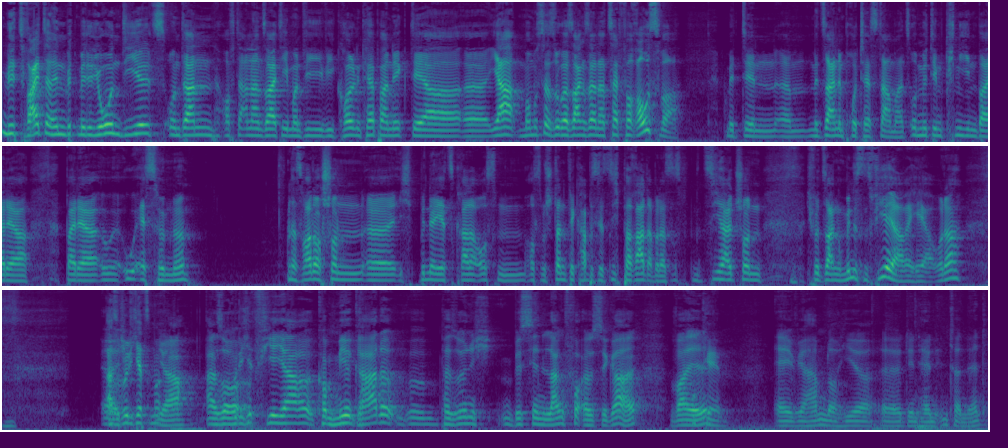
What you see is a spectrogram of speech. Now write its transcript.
Mit weiterhin mit Millionen Deals und dann auf der anderen Seite jemand wie, wie Colin Kaepernick, der, äh, ja, man muss ja sogar sagen, seiner Zeit voraus war mit, den, ähm, mit seinem Protest damals und mit dem Knien bei der, bei der US-Hymne. Das war doch schon, äh, ich bin ja jetzt gerade aus dem, aus dem Stand weg, habe es jetzt nicht parat, aber das ist mit Sicherheit schon, ich würde sagen, mindestens vier Jahre her, oder? Also würde ich jetzt mal. Ja, also vier Jahre kommt mir gerade äh, persönlich ein bisschen lang vor, ist egal, weil, okay. ey, wir haben doch hier äh, den Herrn Internet.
